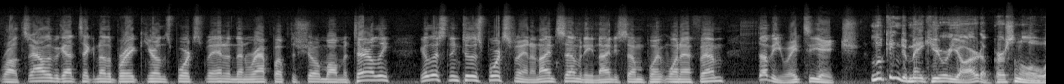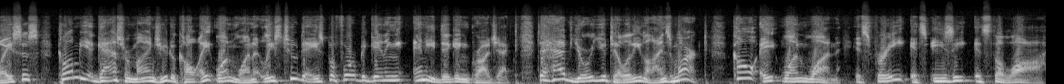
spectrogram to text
Roth's alley. We got to take another break here on the Sports Fan and then wrap up the show momentarily. You're listening to the Sports Fan on 970, 97.1 FM, WATH. Looking to make your yard a personal oasis? Columbia Gas reminds you to call 811 at least two days before beginning any digging project to have your utility lines marked. Call 811. It's free, it's easy, it's the law.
